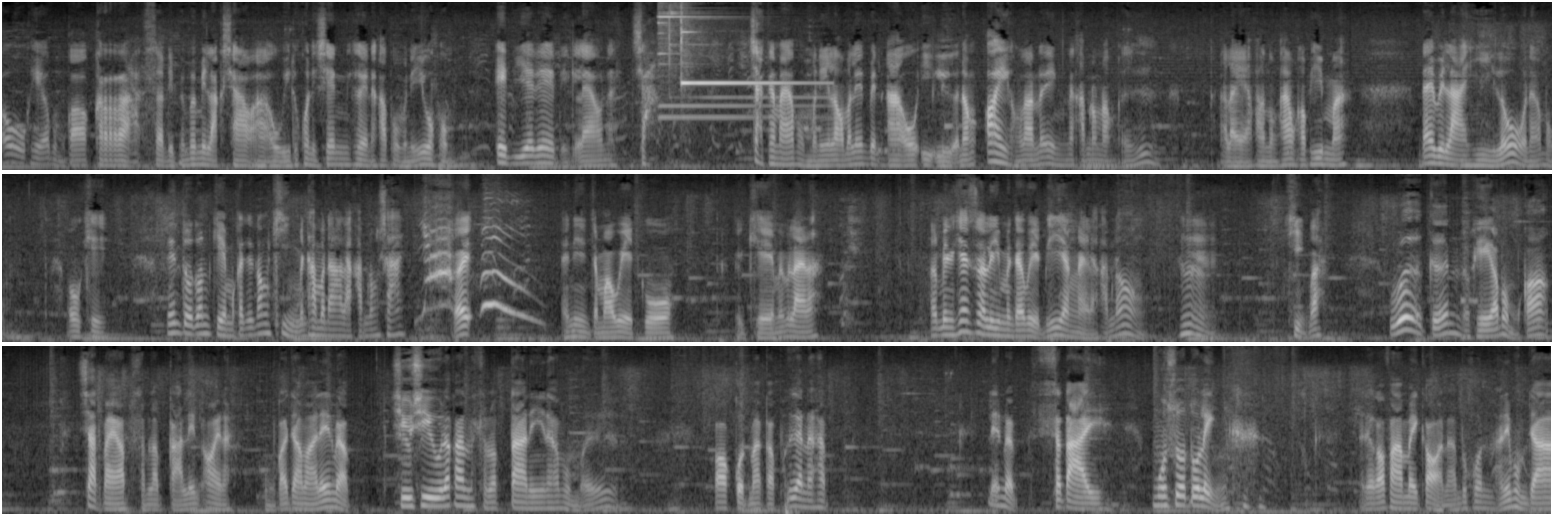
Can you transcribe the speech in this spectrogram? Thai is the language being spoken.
โอเคครับผมก็กราบสวัสดีเพื่อนๆมิรักชาว ROV ทุกคนอีกเช่นเคยนะครับผมวันนี้อยู่กับผมเอ็ดเยเดอีกแล้วนะจ๊ะจัดกันไหมครับผมวันนี้เรามาเล่นเป็น ROE หรือน้องอ้อยของเรานั่นเองนะครับน้องๆเอออะไรอะฟังตรงข้ามเขาพิมพ์มาได้เวลาฮีโร่นะครับผม โอเค เล่นตัวต้นเกมมันก็จะต้องขิงเป็นธรรมดาแหละครับน้องชายเฮ้ยไอ้นี่จะมาเวทโกโอเคไม่เป็นไรนะมันเป็นแค่สลีมันจะเวทพี่ยังไงล่ะครับน้องขิงปะ เวอร์เกิน โอเคครับผมก็จัดไปครับสำหรับการเล่นอ้อยนะ ผมก็จะมาเล่นแบบชิลๆแล้วกันสำหรับตานี้นะครับผมเออก็กดมากับเพื่อนนะครับ เล่นแบบสไตล์มัวซัวตัวเหล่งเดี๋ยวก็ฟาร์มไปก่อนนะครับทุกคน อันนี้ผมจะ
